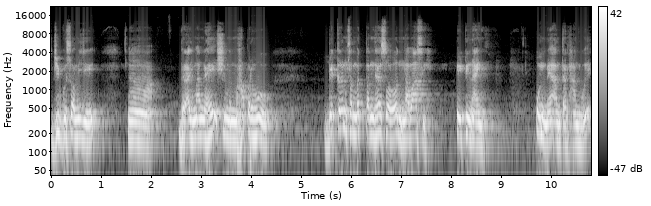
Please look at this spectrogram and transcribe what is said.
जीव गोस्वामी जी विराजमान रहे। श्रीमद महाप्रभु विक्रम संबत पंद्रह सौ नवासी, एटी नाइन, उनमें अंतर्धान हुए।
